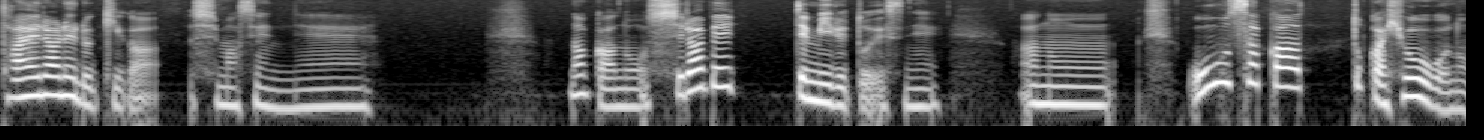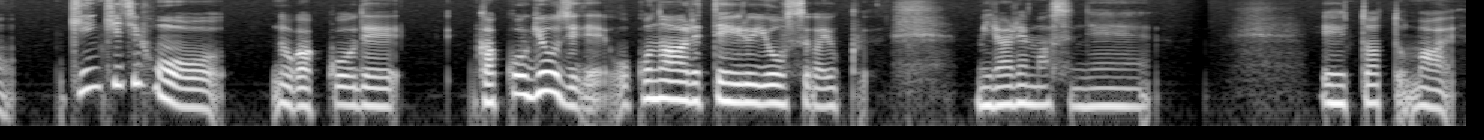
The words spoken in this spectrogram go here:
耐えられる気がしませんね。なんかあの調べてみるとですねあの大阪とか兵庫の近畿地方の学校で学校行事で行われている様子がよく見られますね。えーとあとまあ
